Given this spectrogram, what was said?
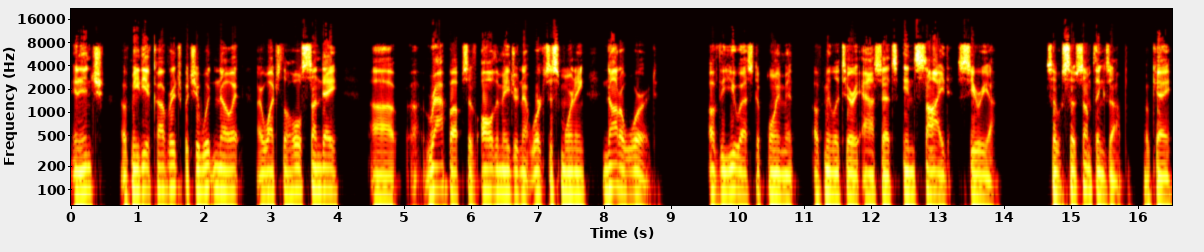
an inch of media coverage? But you wouldn't know it. I watched the whole Sunday uh, uh wrap ups of all the major networks this morning. Not a word of the U.S. deployment of military assets inside Syria. So so something's up. Okay.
